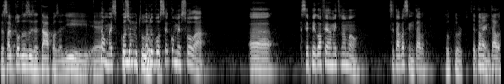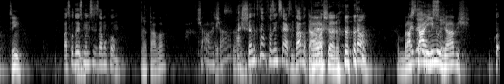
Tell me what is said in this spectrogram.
Já sabe todas as etapas ali. é- Então, mas quando, é muito quando louco. você começou lá, ah, você pegou a ferramenta na mão. Você tava assim, não tava? Tô torto. Você também, não tava? Sim. Passou dois minutos, vocês estavam como? Já tava. Chave, chave. Achando que tava fazendo certo, não tava? Tava É. achando. Então, O braço é caindo isso. já, bicho. qu-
